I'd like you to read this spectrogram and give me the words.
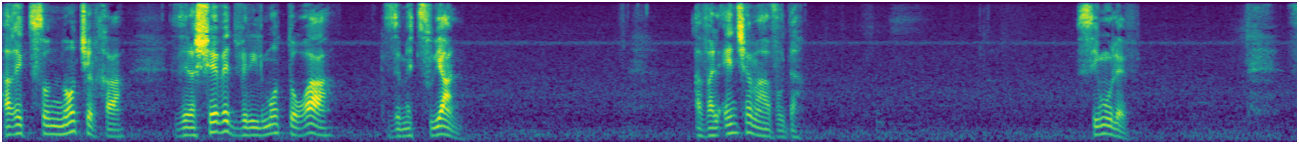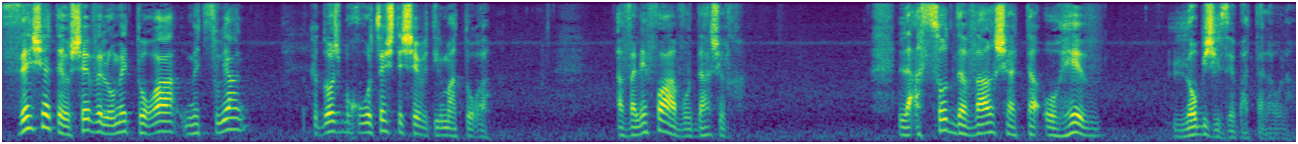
הרצונות שלך, זה לשבת וללמוד תורה, זה מצוין. אבל אין שם עבודה. שימו לב. זה שאתה יושב ולומד תורה, מצוין. הקדוש ברוך הוא רוצה שתשב ותלמד תורה. אבל איפה העבודה שלך? לעשות דבר שאתה אוהב, לא בשביל זה באת לעולם.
